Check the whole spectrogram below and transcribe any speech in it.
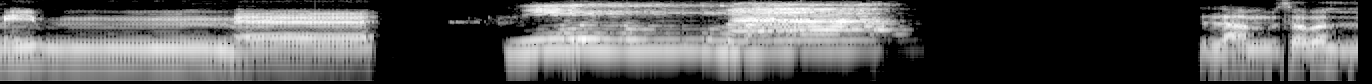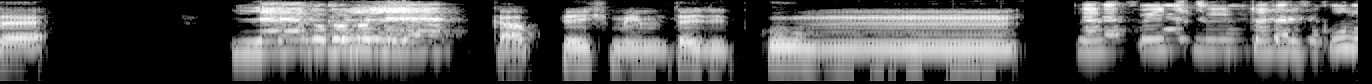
مما مما لم سبل لم زبل كفش ميم تجدكم. كفش ميم تجدكم.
